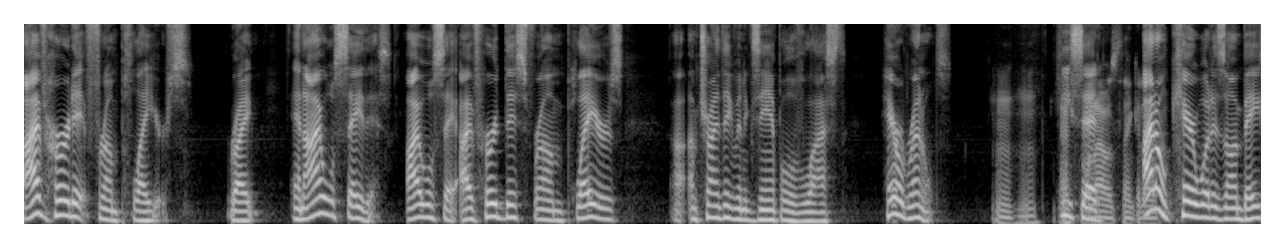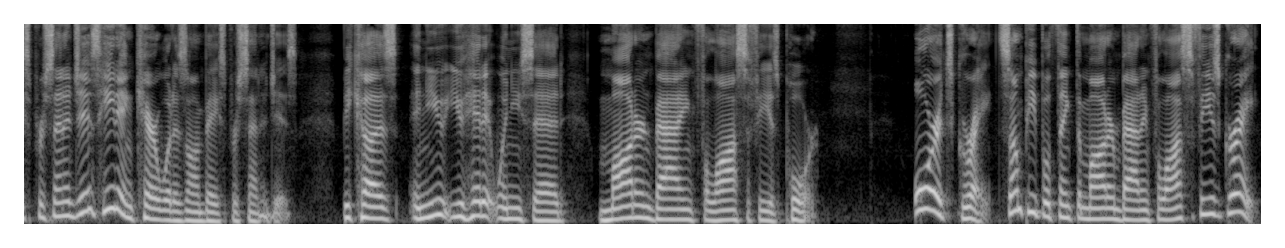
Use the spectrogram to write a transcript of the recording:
I've heard it from players, right? And I will say this. I will say I've heard this from players. Uh, I'm trying to think of an example of last Harold Reynolds. Mm-hmm. He said, I was thinking. I don't care what his on base percentage is. He didn't care what his on base percentage is because, and you you hit it when you said modern batting philosophy is poor, or it's great. Some people think the modern batting philosophy is great.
